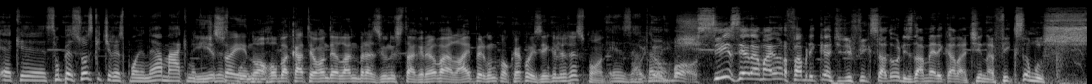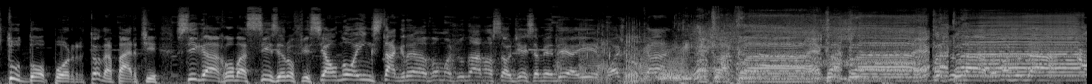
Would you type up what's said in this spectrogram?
é que são pessoas que te respondem, não é a máquina que te Isso responde. aí, no arroba KTO Underline Brasil no Instagram, vai lá e pergunta qualquer coisinha que eles respondem. Exatamente. Muito bom. Cizer, a maior fabricante de fixadores da América Latina. Fixamos tudo por toda parte. Siga arroba Cizer Oficial no Instagram. Vamos ajudar a nossa audiência a vender aí. Pode tocar. É clá, clá, é clá, clá, é clá, clá. Vamos ajudar.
